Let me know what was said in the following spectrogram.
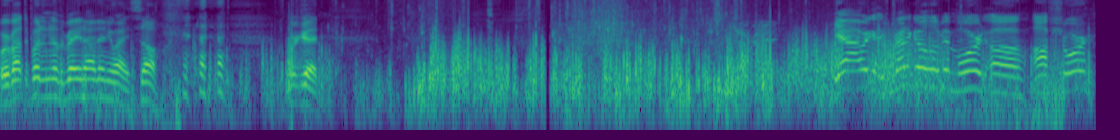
we're about to put another bait out anyway, so we're good. Yeah, we're trying to go a little bit more uh, offshore.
